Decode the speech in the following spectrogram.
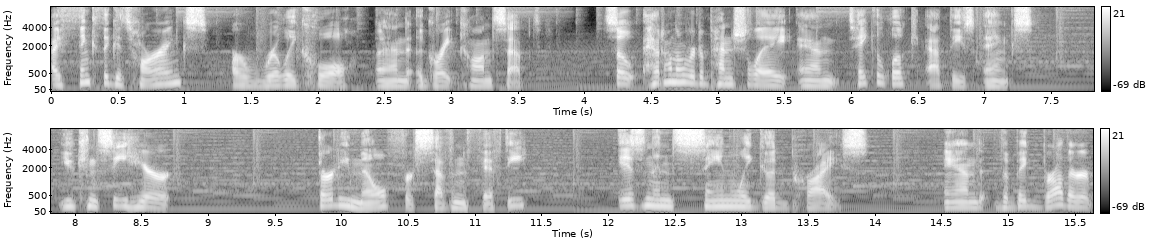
I think the guitar inks are really cool and a great concept. So head on over to Pen Chalet and take a look at these inks. You can see here 30 mil for 750 is an insanely good price. And the big brother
